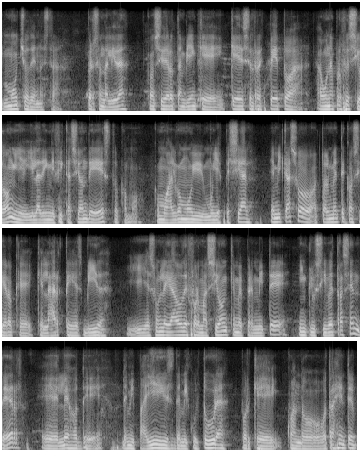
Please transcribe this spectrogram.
mucho de nuestra personalidad. Considero también que, es el respeto a, una profesión y, la dignificación de esto como, como algo muy, muy especial. En mi caso, actualmente considero que, el arte es vida y es un legado de formación que me permite inclusive trascender eh, lejos de, de mi país, de mi cultura porque cuando otra gente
